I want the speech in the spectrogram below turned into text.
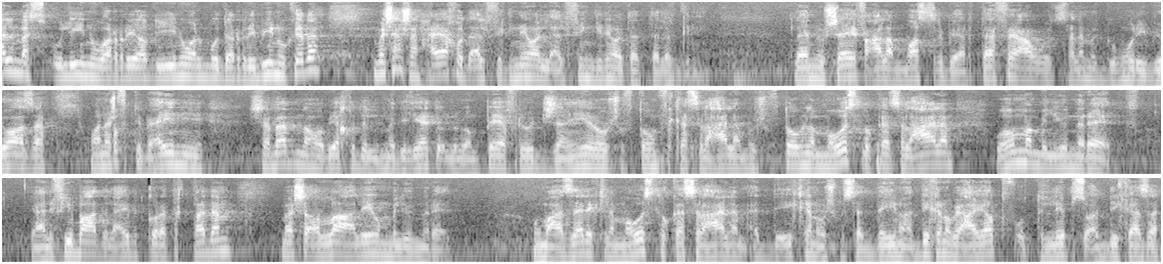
المسؤولين والرياضيين والمدربين وكده مش عشان هياخد 1000 جنيه ولا 2000 جنيه ولا 3000 جنيه. لأنه شايف علم مصر بيرتفع والسلام الجمهوري بيعزف وأنا شفت بعيني شبابنا وهو بياخد الميداليات الأولمبية في ريو دي جانيرو وشفتهم في كأس العالم وشفتهم لما وصلوا كأس العالم وهم مليونيرات. يعني في بعض لعيبة كرة القدم ما شاء الله عليهم مليونيرات. ومع ذلك لما وصلوا كأس العالم قد إيه كانوا مش مصدقين وقد إيه كانوا بيعيطوا في أوضة اللبس وقد إيه كذا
